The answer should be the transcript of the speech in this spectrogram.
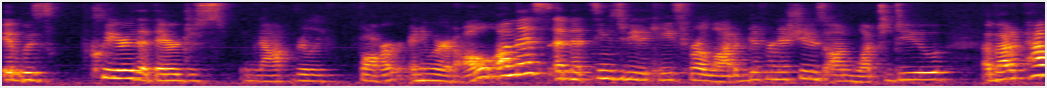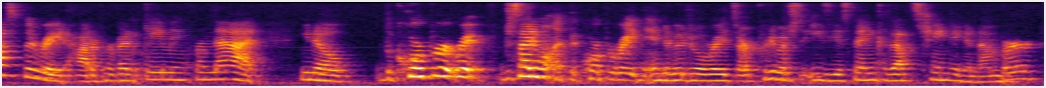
it was clear that they're just not really far anywhere at all on this, and that seems to be the case for a lot of different issues on what to do about a pass through rate, how to prevent gaming from that. You know, the corporate rate, deciding what like the corporate rate and individual rates are pretty much the easiest thing because that's changing a number.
